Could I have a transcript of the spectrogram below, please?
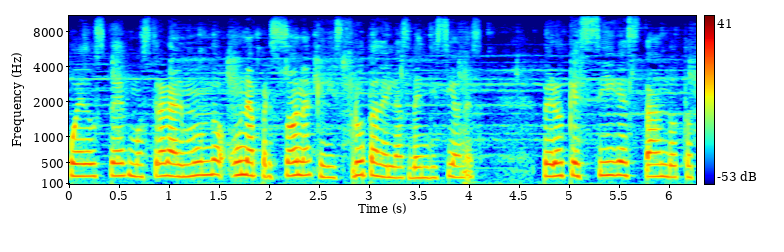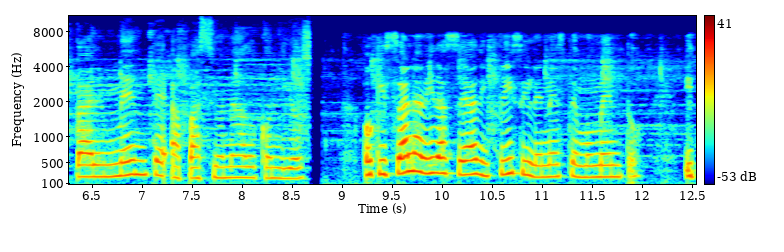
pueda usted mostrar al mundo una persona que disfruta de las bendiciones, pero que sigue estando totalmente apasionado con Dios. O quizá la vida sea difícil en este momento y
